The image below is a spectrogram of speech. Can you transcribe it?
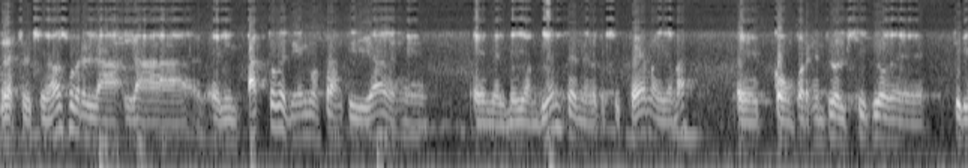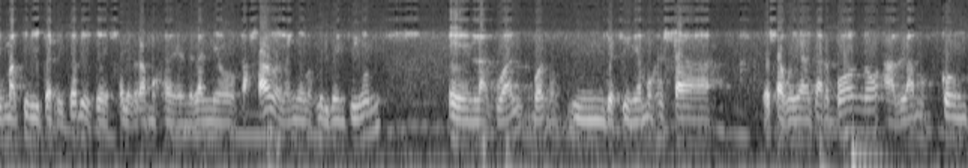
reflexionado sobre el impacto que tienen nuestras actividades en, el medio ambiente, en el ecosistema y demás, como por ejemplo el ciclo de turismo activo y territorio que celebramos en el año pasado, el año 2021, en la cual, bueno, mm, definimos esa esa huella de carbono, hablamos con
